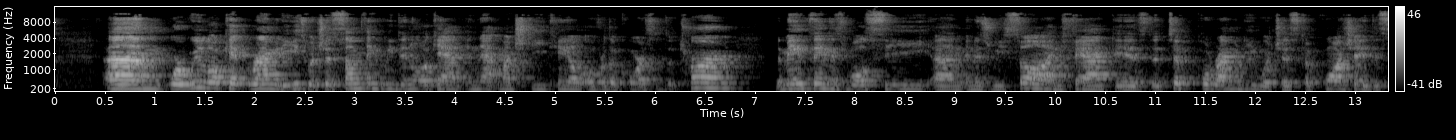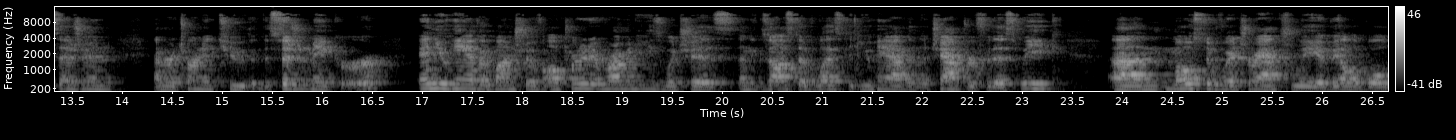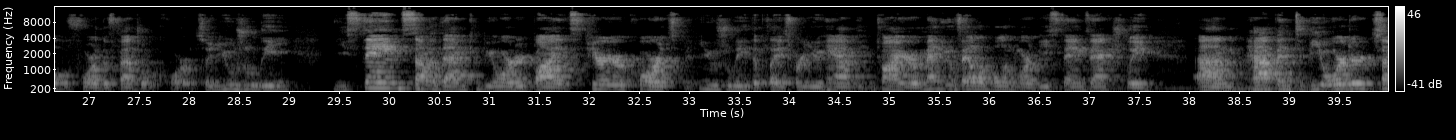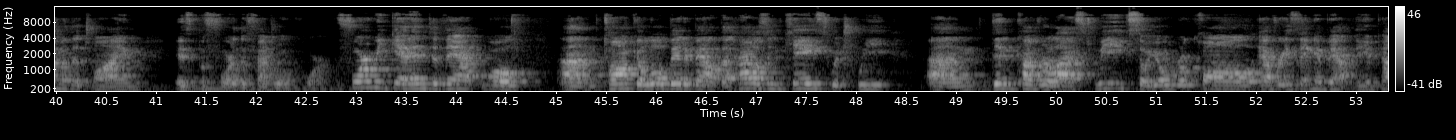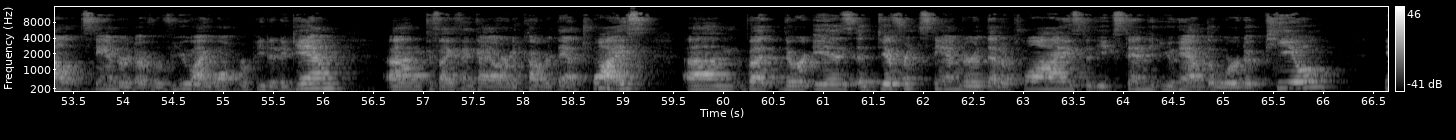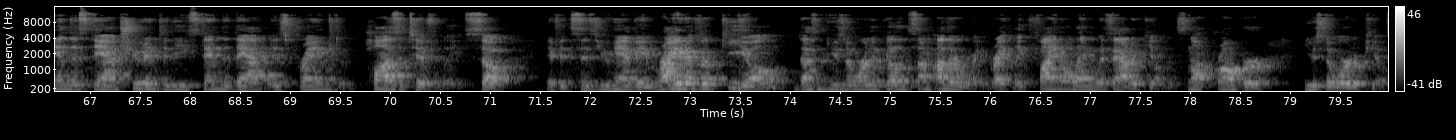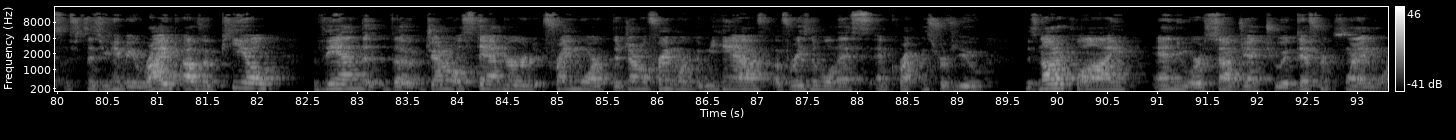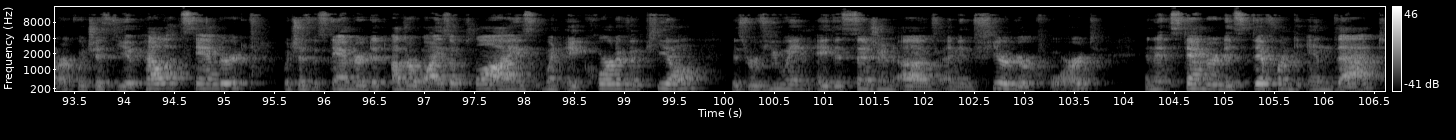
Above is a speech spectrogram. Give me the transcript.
um, where we look at remedies, which is something we didn't look at in that much detail over the course of the term. The main thing is we'll see, um, and as we saw, in fact, is the typical remedy, which is to quash a decision and return it to the decision maker. And you have a bunch of alternative remedies, which is an exhaustive list that you have in the chapter for this week um, most of which are actually available before the federal court. So usually these things, some of them can be ordered by the superior courts, but usually the place where you have the entire menu available and where these things actually um, happen to be ordered some of the time is before the federal court. Before we get into that, we'll um, talk a little bit about the Housen case, which we um, didn't cover last week, so you'll recall everything about the appellate standard of review. I won't repeat it again because um, I think I already covered that twice. Um, but there is a different standard that applies to the extent that you have the word appeal in the statute and to the extent that that is framed positively. So if it says you have a right of appeal, doesn't use the word appeal in some other way, right? Like final and without appeal. It's not proper use the word appeal. So if it says you have a right of appeal, then the, the general standard framework, the general framework that we have of reasonableness and correctness review does not apply and you are subject to a different framework, which is the appellate standard, which is the standard that otherwise applies when a court of appeal is reviewing a decision of an inferior court, and its standard is different in that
